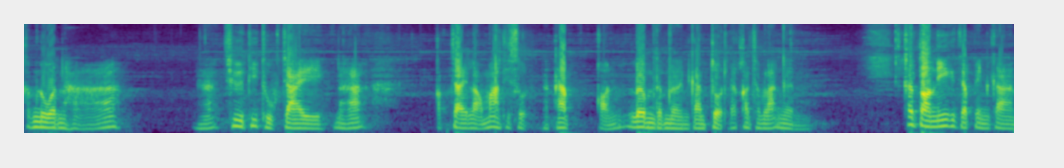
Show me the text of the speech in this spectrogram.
คำนวณหานะชื่อที่ถูกใจนะฮะกับใจเรามากที่สุดนะครับ ก่อนเริ่มดำเนินการจดแล้วก็ชำระเงินขั้นตอนนี้ก็จะเป็นการ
